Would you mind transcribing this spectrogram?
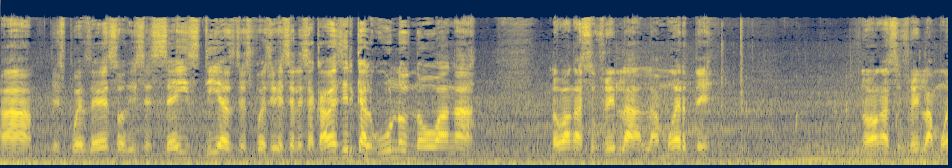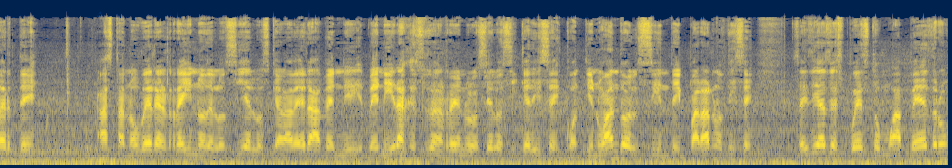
ah, después de eso, dice, seis días después, fíjese, les acaba de decir que algunos no van a, no van a sufrir la, la muerte, no van a sufrir la muerte hasta no ver el reino de los cielos, que a ver a venir, venir a Jesús en el reino de los cielos. Y que dice, continuando sin dispararnos, dice, seis días después tomó a Pedro,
